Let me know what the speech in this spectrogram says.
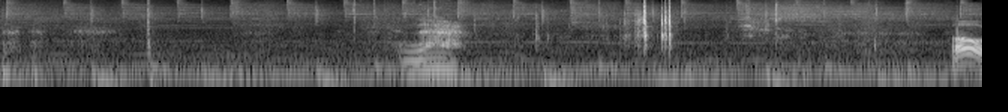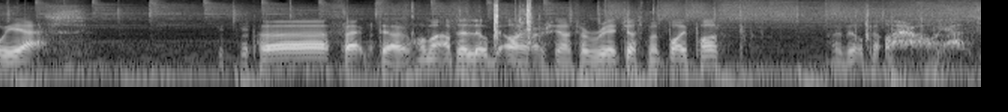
In there. Oh yes. Perfecto. I might have to a little bit higher actually, I have to readjust my bipod. A little bit higher, oh yes.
